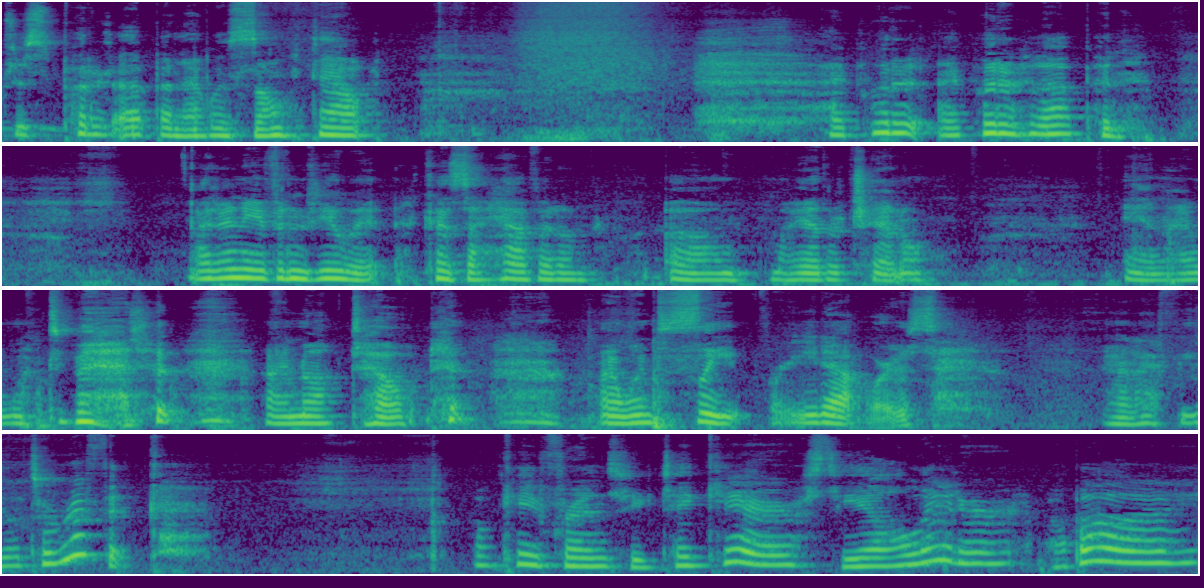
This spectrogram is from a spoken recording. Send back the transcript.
just put it up and I was zonked out. I put it I put it up and I didn't even view it because I have it on um, my other channel and I went to bed. I knocked out. I went to sleep for eight hours and I feel terrific. Okay, friends, you take care. See y'all later. Bye-bye.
